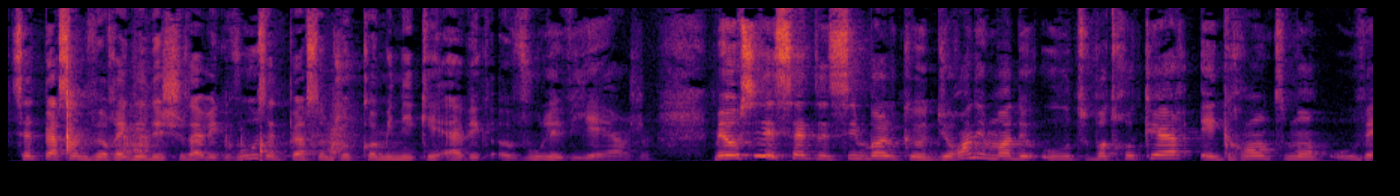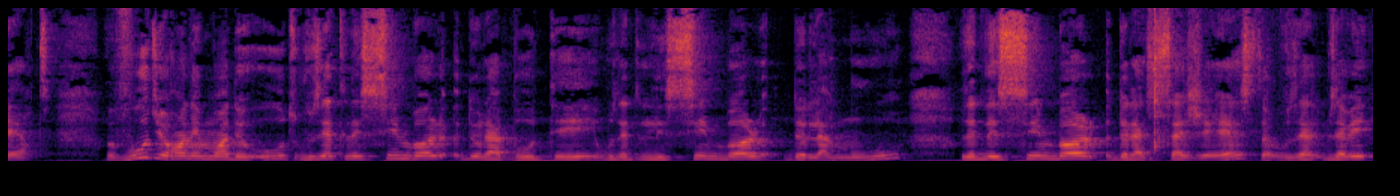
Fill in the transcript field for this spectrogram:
cette personne veut régler des choses avec vous, cette personne veut communiquer avec vous les vierges. Mais aussi c'est symbole que durant les mois de août, votre cœur est grandement ouvert. Vous, durant les mois de août, vous êtes les symboles de la beauté, vous êtes les symboles de l'amour, vous êtes les symboles de la sagesse, vous, avez,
